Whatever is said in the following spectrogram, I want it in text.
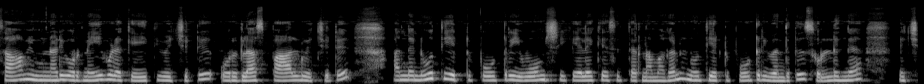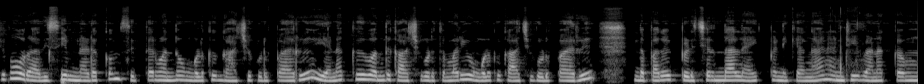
சாமி முன்னாடி ஒரு நெய் விளக்கு ஏற்றி வச்சுட்டு ஒரு கிளாஸ் பால் வச்சுட்டு அந்த நூற்றி எட்டு போற்றி ஓம் ஸ்ரீ கேலக்கிய சித்தர் நமகன் நூற்றி எட்டு போற்றி வந்துட்டு சொல்லுங்கள் நிச்சயமாக ஒரு அதிசயம் நடக்கும். சித்தர் வந்து உங்களுக்கும் காட்சி கொடுப்பாரு. எனக்கு வந்து காட்சி கொடுத்த மாதிரி உங்களுக்கு காட்சி கொடுப்பாரு. இந்த பதவி பிடிச்சிருந்தால் லைக் பண்ணிக்கோங்க. நன்றி வணக்கம்.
